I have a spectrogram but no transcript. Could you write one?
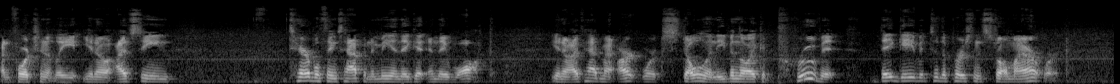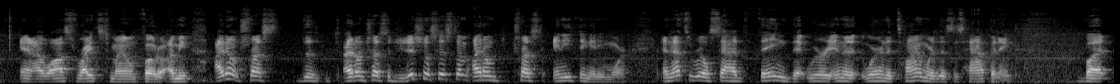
Unfortunately, you know, I've seen terrible things happen to me, and they get and they walk. You know, I've had my artwork stolen, even though I could prove it. They gave it to the person that stole my artwork, and I lost rights to my own photo. I mean, I don't trust the I don't trust the judicial system. I don't trust anything anymore, and that's a real sad thing that we're in a we're in a time where this is happening. But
